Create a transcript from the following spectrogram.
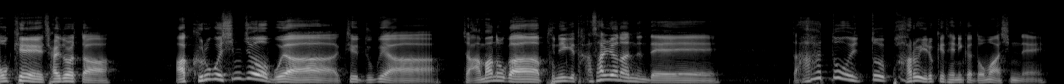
오케이 잘 돌았다. 아 그러고 심지어 뭐야 그 누구야? 자 아마노가 분위기 다 살려놨는데 나 또 또 바로 이렇게 되니까 너무 아쉽네.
